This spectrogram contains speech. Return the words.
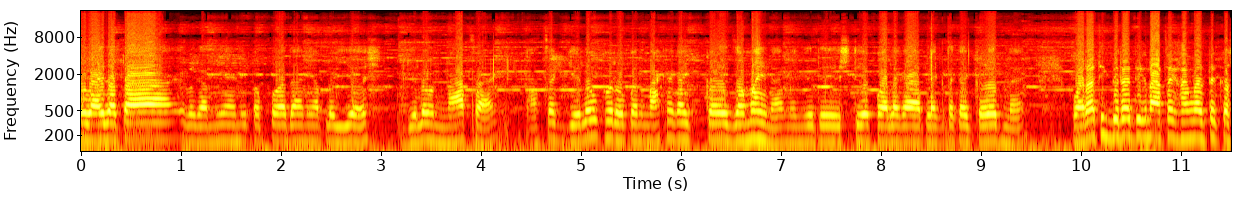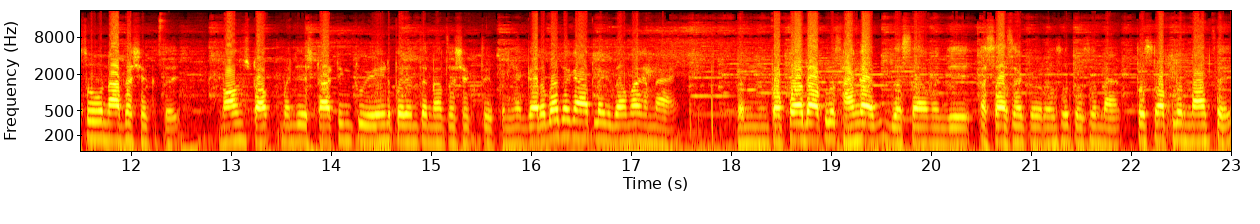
सो गाईज आता बघा मी आणि पप्पादा आणि आपलं यश. गेलो नाच. आहे नाचाक गेलो खरं पण माका काही कळ जमाय ना. म्हणजे ते स्टेपवाला काय आपल्याला तर काही कळत नाही. वरातीक बिरातीक नाचाक सांगाल तर कसं नाचा शकतंय? नॉन स्टॉप म्हणजे स्टार्टिंग टू एंडपर्यंत नाचा शकते पण या गरबाचं काय आपल्याला जमाक नाही. पण पप्पादा आपलं सांगा जसा म्हणजे असं असं कर असं तसं नाच तसं आपलं नाच आहे.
